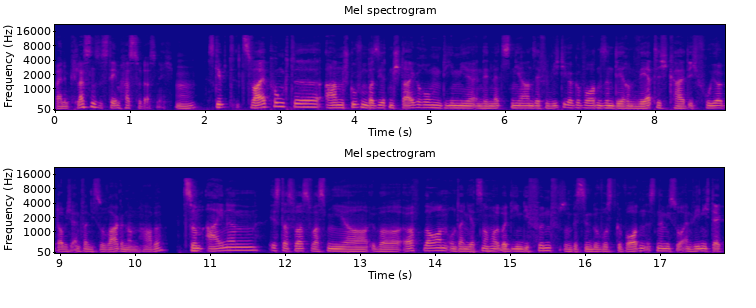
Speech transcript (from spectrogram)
Bei einem Klassensystem hast du das nicht. Mhm. Es gibt zwei Punkte an stufenbasierten Steigerungen, die mir in den letzten Jahren sehr viel wichtiger geworden sind, deren Wertigkeit ich früher, glaube ich, einfach nicht so wahrgenommen habe. Zum einen ist das was, was mir über Earthdawn und dann jetzt nochmal über D&D 5 so ein bisschen bewusst geworden ist, nämlich so ein wenig der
